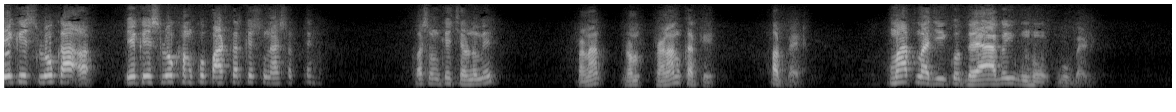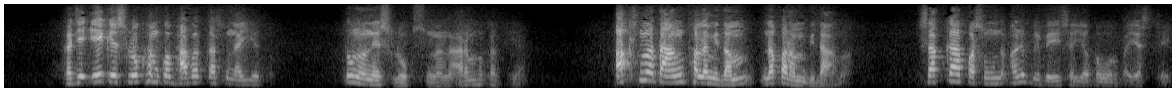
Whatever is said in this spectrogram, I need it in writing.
एक श्लोक एक श्लोक हमको पाठ करके सुना सकते हैं। बस उनके चरणों में प्रणाम प्रणाम करके और बैठ महात्मा जी को दया आ गई उन्होंने वो बैठ कहे एक श्लोक हमको भागवत का सुनाइए तो, तो उन्होंने श्लोक सुनाना आरंभ कर दिया। अक्ष्मतांग फलमिदम न परम विदाम। सक्का पशून अनुप्रवेश यथोर्वयस्ते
